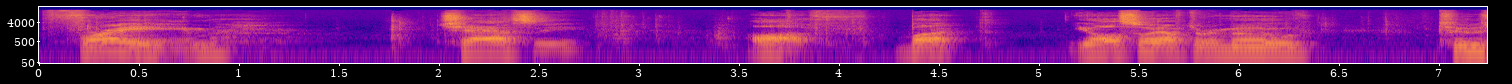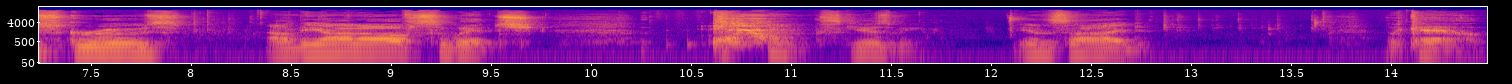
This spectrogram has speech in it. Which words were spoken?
frame chassis off but you also have to remove two screws on the on-off switch, excuse me, inside the cab.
